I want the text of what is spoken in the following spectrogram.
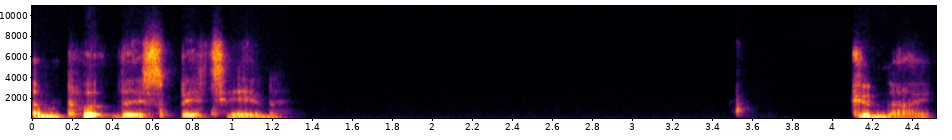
and put this bit in. Good night.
